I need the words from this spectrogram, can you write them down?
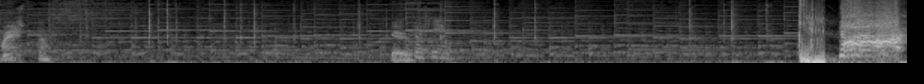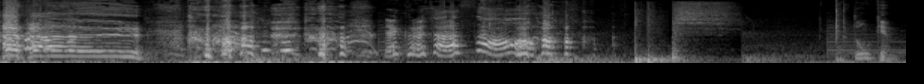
맛있다. 조심. 내가 그럴 줄 알았어. 똥겜.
